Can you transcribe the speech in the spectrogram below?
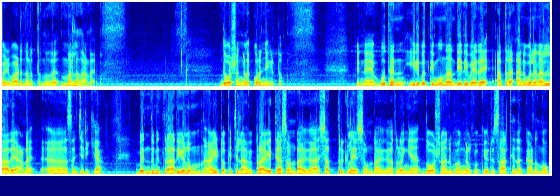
വഴിപാട് നടത്തുന്നത് നല്ലതാണ്. ദോഷങ്ങൾ കുറഞ്ഞു കിട്ടും. പിന്നെ ബുധൻ ഇരുപത്തിമൂന്നാം തീയതി വരെ അത്ര അനുകൂലനല്ലാതെയാണ് സഞ്ചരിക്കുക. ബന്ധുമിത്രാദികളും ആയിട്ടൊക്കെ ചില അഭിപ്രായ വ്യത്യാസം ഉണ്ടാകുക ശത്രുക്ലേശം ഉണ്ടാകുക തുടങ്ങിയ ദോഷാനുഭവങ്ങൾക്കൊക്കെ ഒരു സാധ്യത കാണുന്നു.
